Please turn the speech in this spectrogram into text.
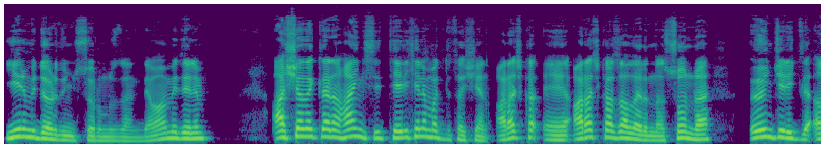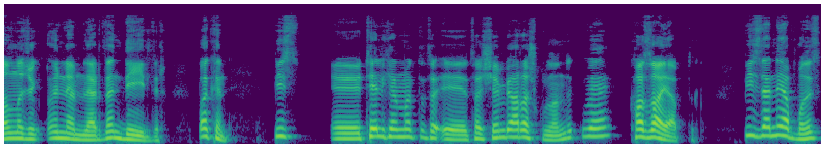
24. sorumuzdan devam edelim. Aşağıdakilerden hangisi tehlikeli madde taşıyan araç e, araç kazalarından sonra öncelikle alınacak önlemlerden değildir? Bakın biz e, tehlikeli madde ta- e, taşıyan bir araç kullandık ve kaza yaptık. Bizler ne yapmalıyız?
